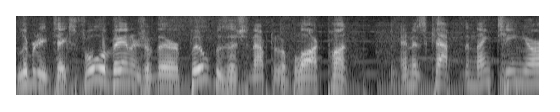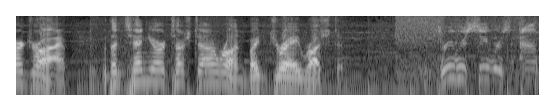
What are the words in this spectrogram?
Liberty takes full advantage of their field position after the block punt and has capped the 19 yard drive with a 10 yard touchdown run by Dre Rushton. Three receivers out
